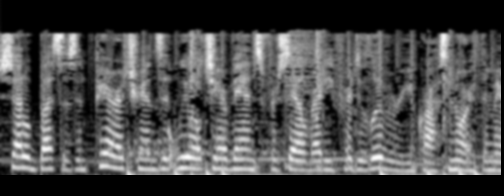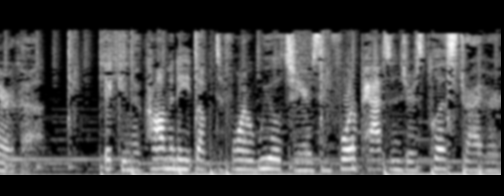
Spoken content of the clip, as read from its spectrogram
shuttle buses and paratransit wheelchair vans for sale ready for delivery across North America. It can accommodate up to 4 wheelchairs and 4 passengers plus driver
